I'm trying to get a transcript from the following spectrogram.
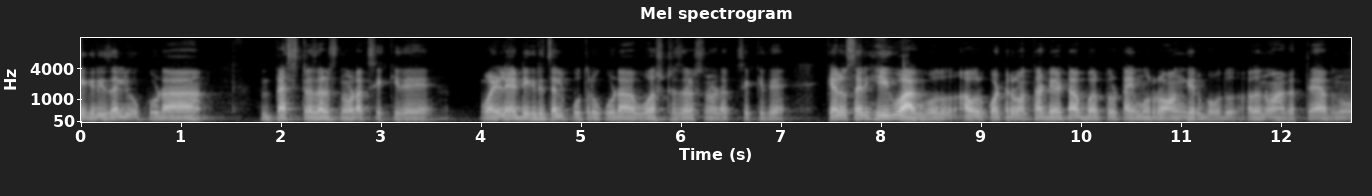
ಡಿಗ್ರೀಸಲ್ಲಿಯೂ ಕೂಡ ಬೆಸ್ಟ್ ರಿಸಲ್ಟ್ಸ್ ನೋಡೋಕ್ಕೆ ಸಿಕ್ಕಿದೆ. ಒಳ್ಳೆಯ ಡಿಗ್ರೀಸಲ್ಲಿ ಕೂತರೂ ಕೂಡ ವರ್ಸ್ಟ್ ರಿಸಲ್ಟ್ಸ್ ನೋಡೋಕ್ಕೆ ಸಿಕ್ಕಿದೆ. ಕೆಲವು ಸಾರಿ ಹೀಗೂ ಆಗ್ಬೋದು. ಅವ್ರು ಕೊಟ್ಟಿರುವಂಥ date of birth time wrong ಇರ್ಬೋದು. ಅದನ್ನು ಆಗುತ್ತೆ. ಅದನ್ನು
